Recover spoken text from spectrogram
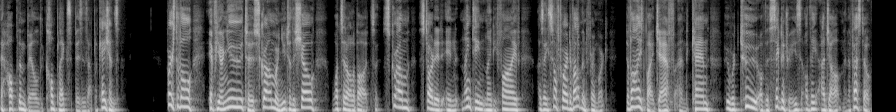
to help them build complex business applications. First of all, if you're new to Scrum or new to the show, what's it all about? So Scrum started in 1995 as a software development framework devised by Jeff and Ken, who were two of the signatories of the Agile Manifesto.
